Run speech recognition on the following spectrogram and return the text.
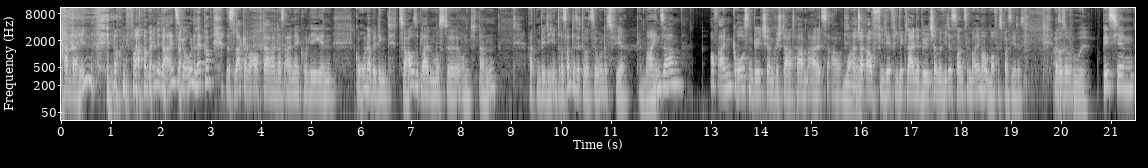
Kam dahin und war am Ende der Einzige ohne Laptop. Das lag aber auch daran, dass eine Kollegin Corona-bedingt zu Hause bleiben musste und dann hatten wir die interessante Situation, dass wir gemeinsam auf einen großen Bildschirm gestarrt haben, als wow. anstatt auf viele, viele kleine Bildschirme, wie das sonst immer im Homeoffice passiert ist. Also Ach, so cool. ein bisschen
